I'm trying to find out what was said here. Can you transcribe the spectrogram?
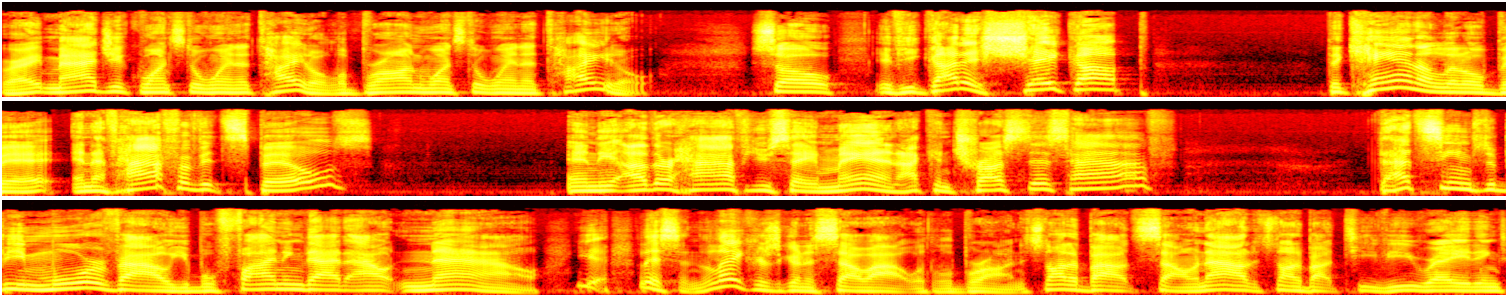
right? Magic wants to win a title. LeBron wants to win a title. So if you got to shake up the can a little bit, and if half of it spills and the other half you say, man, I can trust this half, that seems to be more valuable finding that out now. Yeah, listen, the Lakers are going to sell out with LeBron. It's not about selling out, it's not about TV ratings.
